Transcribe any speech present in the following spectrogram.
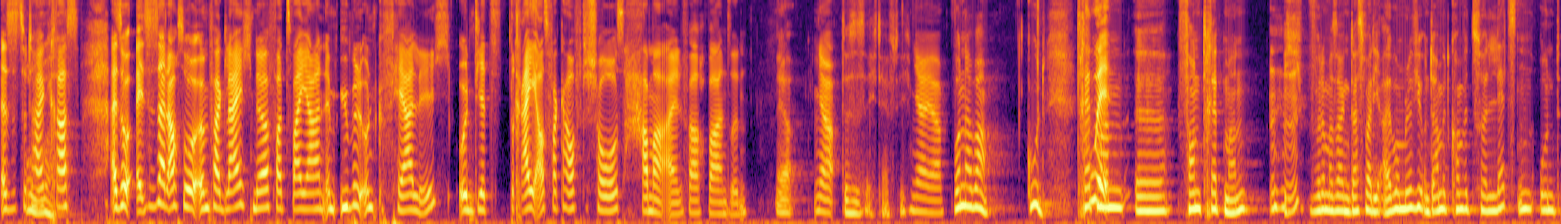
es ist total Oh. krass. Also, es ist halt auch so im Vergleich, ne, vor zwei Jahren im Übel und gefährlich und jetzt drei ausverkaufte Shows. Hammer einfach, Wahnsinn. Ja, Ja, das ist echt heftig. ja, ja. Wunderbar. Gut. Trettmann äh, von Trettmann. Mhm. Ich würde mal sagen, das war die Album-Review und damit kommen wir zur letzten und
